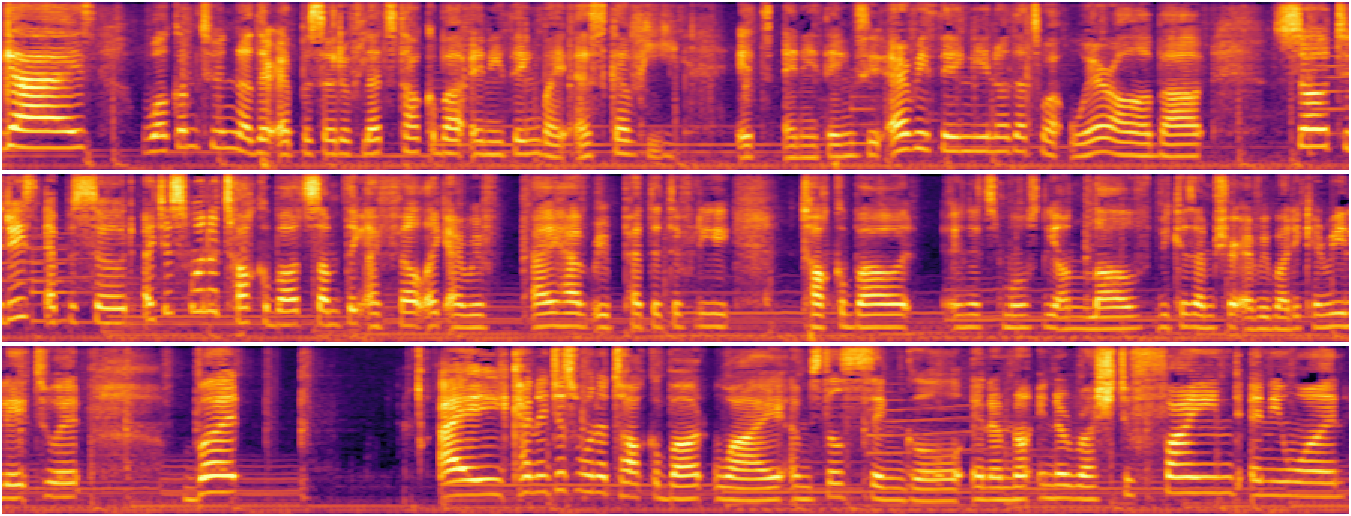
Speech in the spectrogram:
guys, welcome to another episode of Let's Talk About Anything by Escavi. It's anything to everything, you know, that's what we're all about. So, today's episode, I just want to talk about something I felt like I ref- I have repetitively talked about and it's mostly on love because I'm sure everybody can relate to it. But I kind of just want to talk about why I'm still single and I'm not in a rush to find anyone.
